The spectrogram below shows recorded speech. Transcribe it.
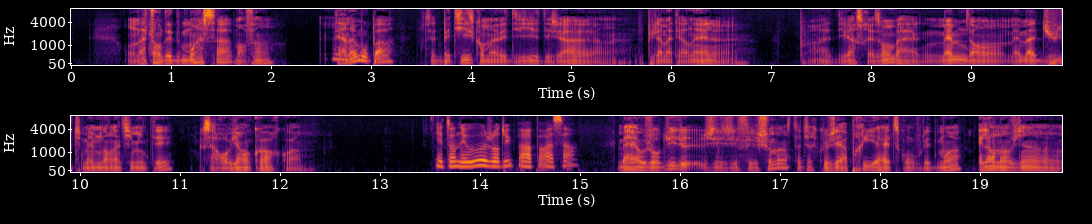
on attendait de moi ça, mais enfin, t'es un homme ou pas? Cette bêtise qu'on m'avait dit déjà euh, depuis la maternelle, euh, pour diverses raisons, bah, même dans même adulte, même dans l'intimité, ça revient encore quoi. Et t'en es où aujourd'hui par rapport à ça? Ben aujourd'hui, j'ai fait le chemin, c'est-à-dire que j'ai appris à être ce qu'on voulait de moi. Et là, on en vient euh,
